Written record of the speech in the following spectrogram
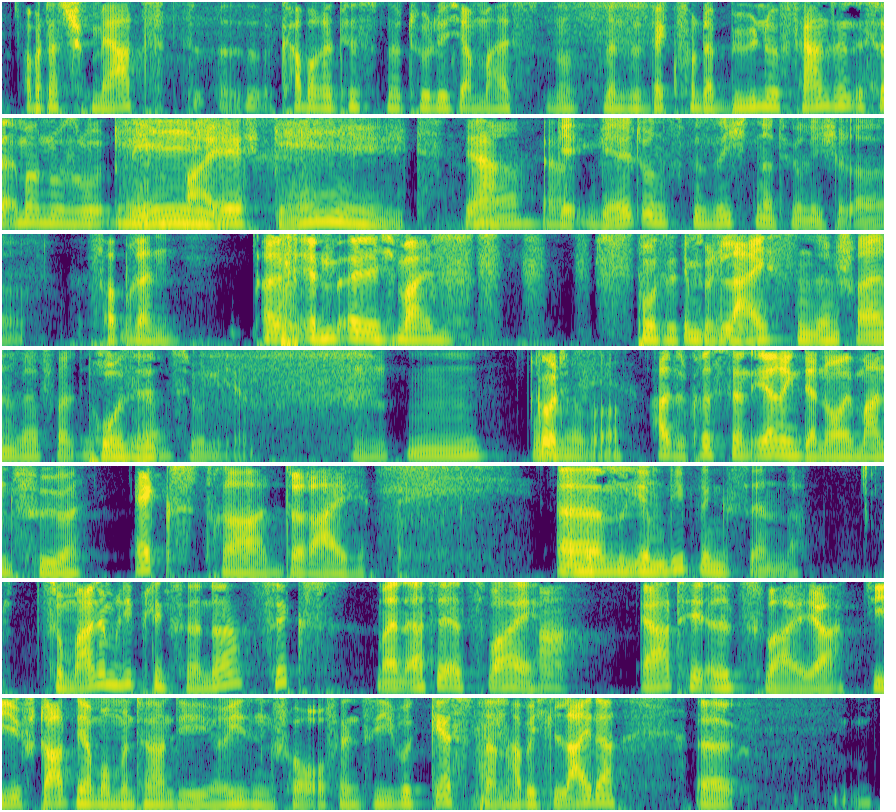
Aber das schmerzt äh, Kabarettisten natürlich am meisten, ne? wenn sie weg von der Bühne. Fernsehen ist ja immer nur so nebenbei Geld. Ja, ja. Ge Geld und das Gesicht natürlich äh, verbrennen. Also im, äh, ich meine, im positionieren. gleißenden Scheinwerferlicht. Positionieren. Ja. Mhm, Gut. wunderbar. Also Christian Ehring, der neue Mann für Extra 3. Kommen wir Ähm, zu Ihrem Lieblingssender. zu meinem Lieblingssender, Six. Mein RTL 2. Ah, RTL 2, ja, die starten ja momentan die Riesenshow-Offensive. Gestern habe ich leider, äh,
